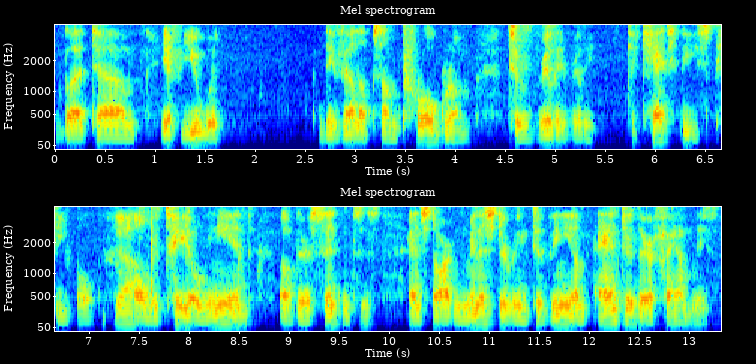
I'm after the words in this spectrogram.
but um, if you would develop some program to really, really to catch these people Yeah. on the tail end of their sentences and start ministering to them and to their families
